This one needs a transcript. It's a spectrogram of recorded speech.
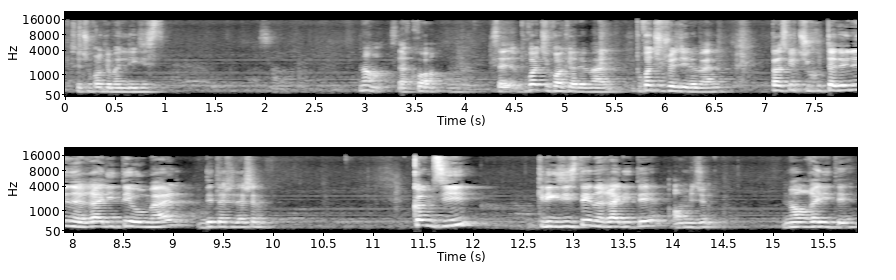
Parce que tu crois que le mal il existe. Non, c'est-à-dire quoi pourquoi tu crois qu'il y a le mal Pourquoi tu choisis le mal Parce que tu as donné une réalité au mal détachée d'Hachem. Comme si qu'il existait une réalité en Dieu. Mais en réalité,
